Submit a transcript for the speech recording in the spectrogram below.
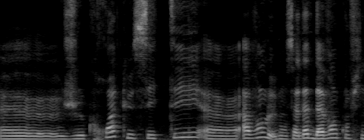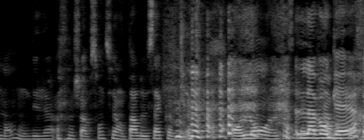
Euh, je crois que c'était euh, avant le. Bon, ça date d'avant le confinement, donc déjà, j'ai l'impression que on parle de ça comme euh, en l'an. L'avant-guerre.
